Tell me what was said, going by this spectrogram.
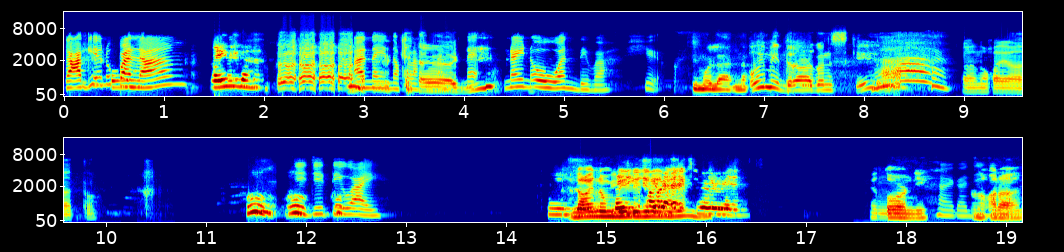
Gagi, ano pa lang? Nine na. Ah, 9 o'clock na. Gagi. Ni- 9.01, di ba? Shit. Simula na. Uy, may dragon skill. Ah! Ano kaya to? Oh, oh, GGTY. Laki nung Thank bili the yun. experience. Ay, ka, Ano nakaraan?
